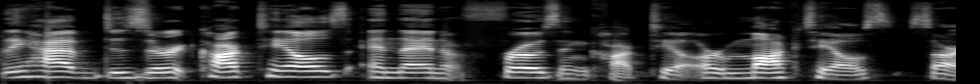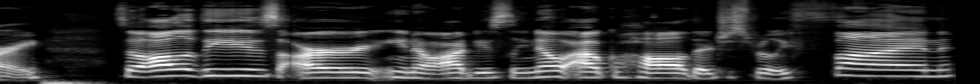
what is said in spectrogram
They have dessert cocktails and then frozen cocktail or mocktails. Sorry. So all of these are, you know, obviously no alcohol. They're just really fun.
